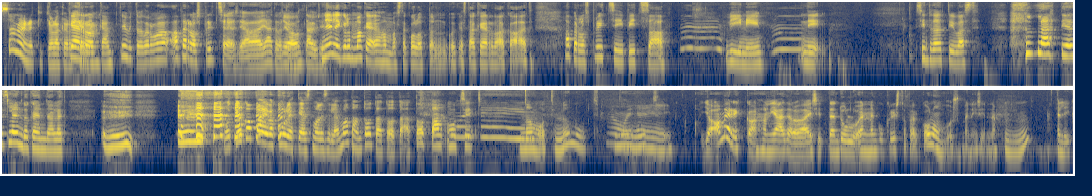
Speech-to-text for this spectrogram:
Sanoin, että et älä kerro Kerron. kellekään. Tyypit ovat varmaan Aperol Spritzejä siellä ja jäätelöt jäänyt täysin. Neillä ei kyllä makea hammasta kolottanut oikeastaan kertaakaan. Et Aperol Spritziä, pizzaa. viiniä, niin siitä täyttiin vasta lähties lentokentälle, että ei, ei. Mut joka päivä kuljetti ja sit mä olin silleen, mä otan tota, tota, tota, mut sit, no mut, no mut. Oi, ei. Ja Amerikkaanhan jäätelöä ei sitten tullut ennen kuin Christopher Columbus meni sinne. Mm-hmm. Eli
